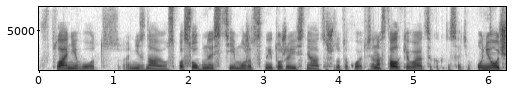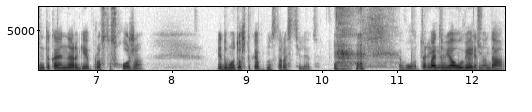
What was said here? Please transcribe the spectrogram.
в плане вот, не знаю, способностей, может, сны тоже ей снятся, что-то такое. То есть она сталкивается как-то с этим. У нее очень такая энергия просто схожа. Я думаю, тоже такая будет на старости лет. Вот. По Поэтому я уверена, да.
